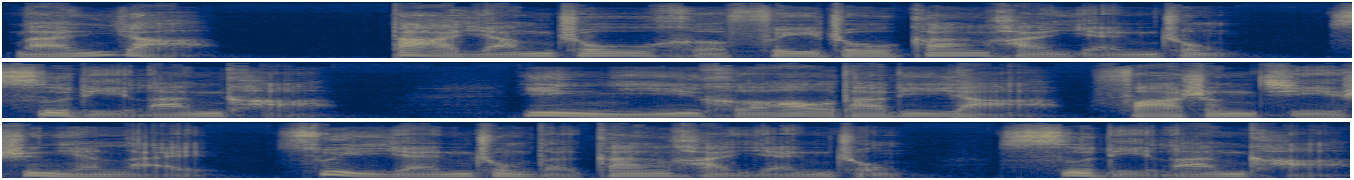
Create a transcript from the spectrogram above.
南亚、大洋洲和非洲干旱严重。斯里兰卡、印尼和澳大利亚发生几十年来最严重的干旱，严重。斯里兰卡、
